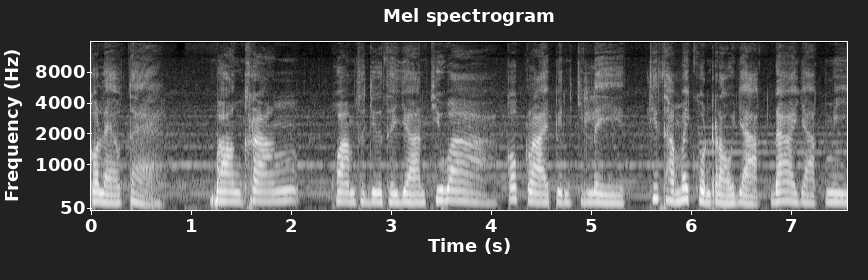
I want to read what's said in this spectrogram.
ก็แล้วแต่ บางครั้งความทะเยอทะยานที่ว่าก็กลายเป็นกิเลสที่ทำให้คนเราอยากได้อยากมี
